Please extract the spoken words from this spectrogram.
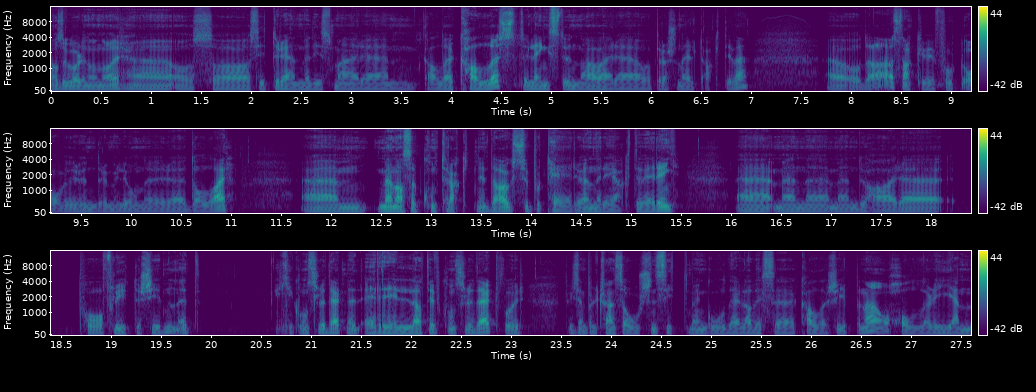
Og så går det noen år, uh, og så sitter du igjen med de som er uh, kaldest, lengst unna å være operasjonelt aktive. Uh, og da snakker vi fort over 100 millioner dollar. Men altså, kontrakten i dag supporterer jo en reaktivering. Men, men, du har på flytesiden et ikke konsolidert, men relativt konsolidert, hvor f.eks. TransOcean sitter med en god del av disse kalde skipene og holder det igjen.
